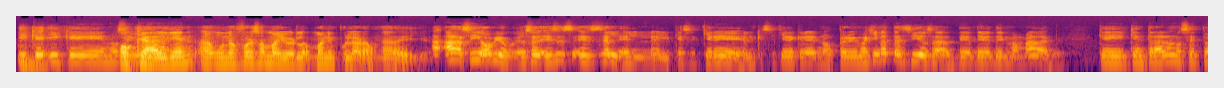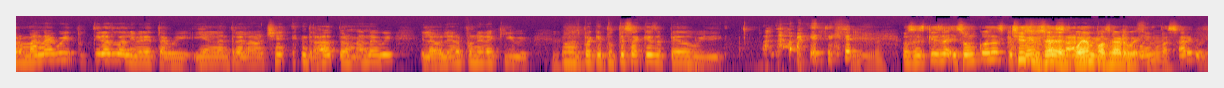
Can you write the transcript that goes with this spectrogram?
y que, y que, no sé, o que alguien, una fuerza mayor, la- manipulara a una de ellas. Ah, ah, sí, obvio, güey. O sea, ese es, ese es el, el- el que se quiere, el que se quiere creer, no. Pero imagínate así, o sea, de, de, de mamada, güey. Que, que entrara, no sé, tu hermana, güey, tú tiras la libreta, güey, y en la entre la noche entraba tu hermana, güey, y la volviera a poner aquí, güey. Nomás para que tú te saques de pedo, güey. A la verga. Sí, güey. O sea, es que son cosas que Sí, pueden sucede, pasar, pueden pasar, güey. Pueden pasar, güey.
